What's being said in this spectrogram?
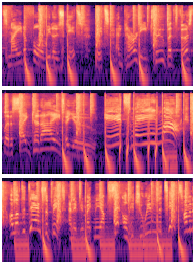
that's made of four. We do skits, bits, and parody too. But first, let us say g'day to you. It's me, Mark. I love to dance a bit, and if you make me upset, I'll hit you in the tit. I'm an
